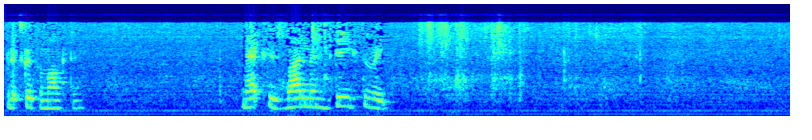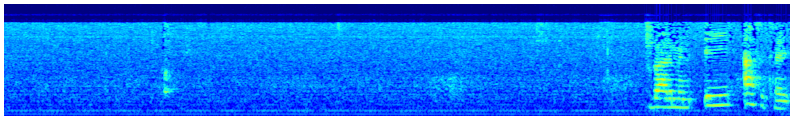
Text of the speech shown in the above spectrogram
But it's good for marketing. Next is vitamin D3. Vitamin E acetate.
